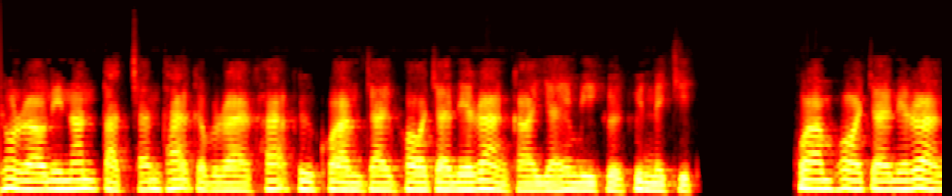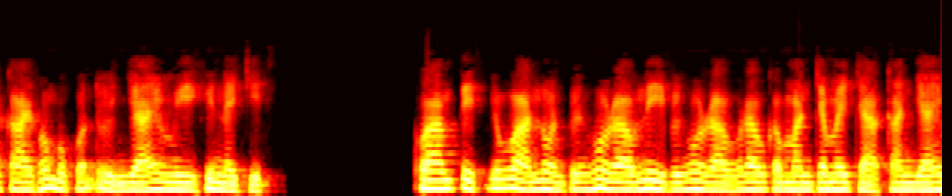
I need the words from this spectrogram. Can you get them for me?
ของเรานี่นั้นตัดฉันทะกับราคะคือความใจพอใจในร่างกายอย่าให้มีเกิดขึ้นในจิต ความพอใจในร่างกายของบุคคลอื่นอย่าให้มีขึ้นในจิต ความติดยว่าน่นเป็นของเรานี่เป็นของเรา เรากับมันจะไม่จากกันอย่าให้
